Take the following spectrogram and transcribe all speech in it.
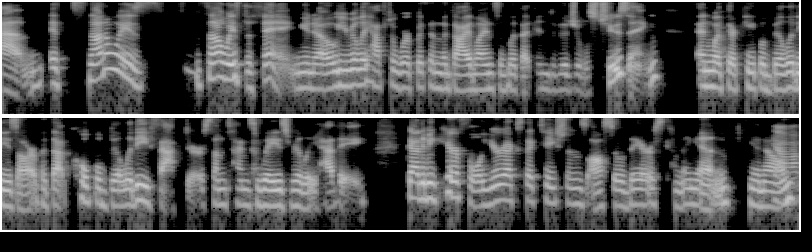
um, it's not always it's not always the thing you know? You really have to work within the guidelines of what that individual is choosing and what their capabilities are. But that culpability factor sometimes weighs really heavy. Got to be careful. Your expectations also theirs coming in you know? Yeah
